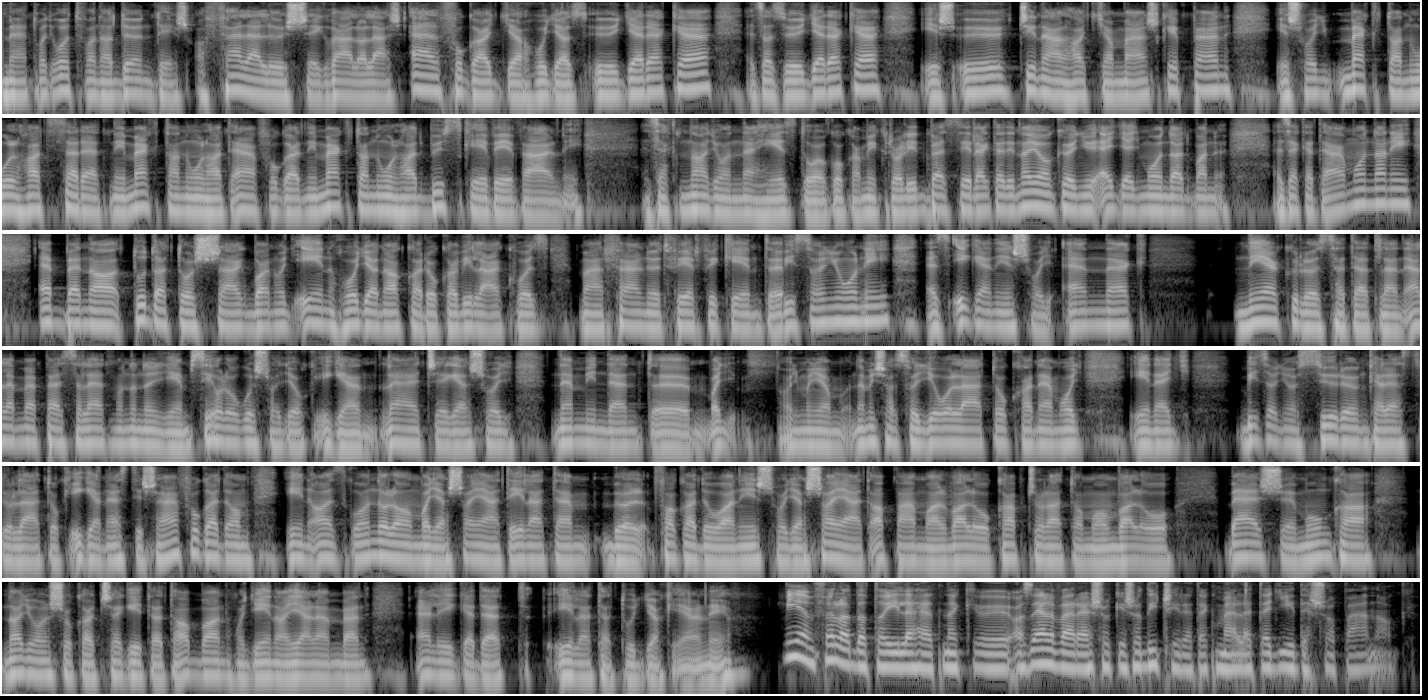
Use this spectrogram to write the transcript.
mert hogy ott van a döntés, a felelősségvállalás, elfogadja, hogy az ő gyereke, ez az ő gyereke, és ő csinálhatja másképpen, és hogy megtanulhat szeretni, megtanulhat elfogadni, megtanulhat büszkévé válni ezek nagyon nehéz dolgok, amikről itt beszélek, tehát nagyon könnyű egy-egy mondatban ezeket elmondani. Ebben a tudatosságban, hogy én hogyan akarok a világhoz már felnőtt férfiként viszonyulni, ez igenis, hogy ennek nélkülözhetetlen eleme, persze lehet mondani, hogy én pszichológus vagyok, igen, lehetséges, hogy nem mindent, vagy hogy mondjam, nem is az, hogy jól látok, hanem hogy én egy bizonyos szűrőn keresztül látok, igen, ezt is elfogadom. Én azt gondolom, vagy a saját életemből fakadóan is, hogy a saját apámmal való kapcsolatomon való belső munka nagyon sokat segített abban, hogy én a jelenben elégedett életet tudjak élni. Milyen feladatai lehetnek az elvárások és a dicséretek mellett egy édesapának?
